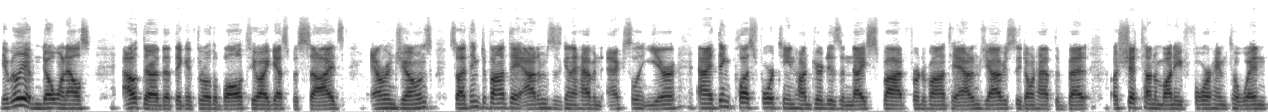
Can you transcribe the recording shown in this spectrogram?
They really have no one else out there that they can throw the ball to, I guess, besides Aaron Jones. So I think Davante Adams is going to have an excellent year. And I think plus 1400 is a nice spot for Davante Adams. You obviously don't have to bet a shit ton of money for him to win.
